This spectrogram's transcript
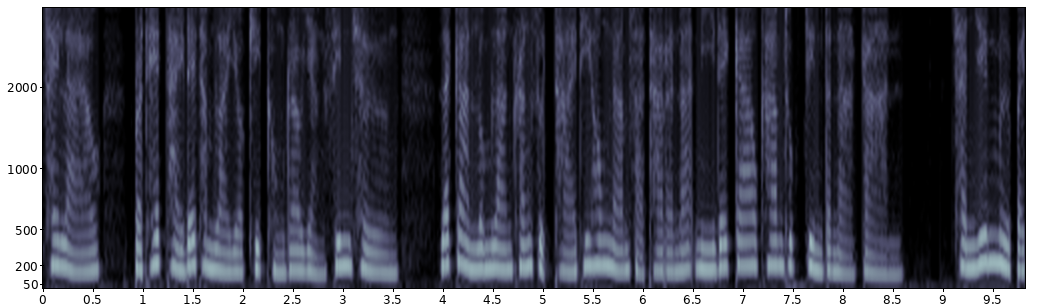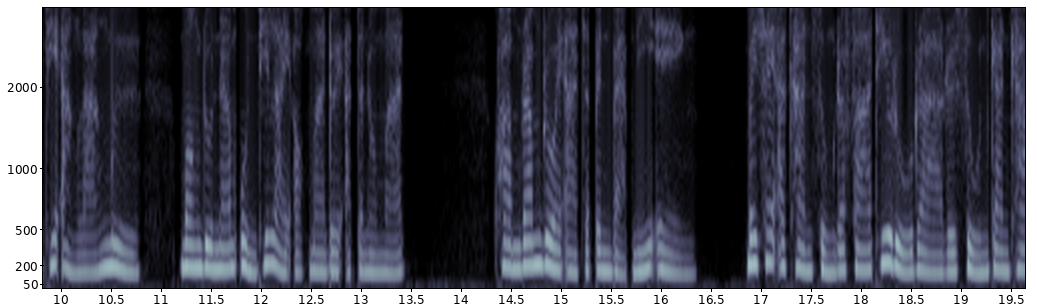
ใช่แล้ว ประเทศไทยได้ทำลายยอคิดของเราอย่างสิ้นเชิง และการล้มล้างครั้งสุดท้ายที่ห้องน้ำสาธารณะนี้ได้ก้าวข้ามทุกจินตนาการ ฉันยื่นมือไปที่อ่างล้างมือ มองดูน้ำอุ่นที่ไหลออกมาโดยอัตโนมัติ ความร่ำรวยอาจจะเป็นแบบนี้เอง ไม่ใช่อาคารสูงระฟ้าที่หรูหราหรือศูนย์การค้า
